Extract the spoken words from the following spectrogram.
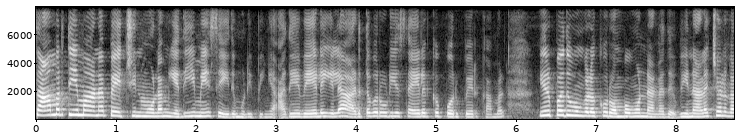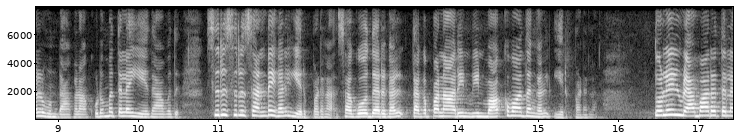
சாமர்த்தியமான பேச்சின் மூலம் எதையுமே செய்து முடிப்பீங்க. அதே வேளையில் அடுத்தவருடைய செயலுக்கு பொறுப்பேற்காமல் இருப்பது உங்களுக்கு ரொம்பவும் நல்லது. வீணலைச்சல்கள் உண்டாகலாம். குடும்பத்தில் ஏதாவது சிறு சிறு சண்டைகள் ஏற்படலாம். சகோதரர்கள் தகப்பனாரின் வீண் வாக்குவாதங்கள் ஏற்படலாம். தொழில் வியாபாரத்தில்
